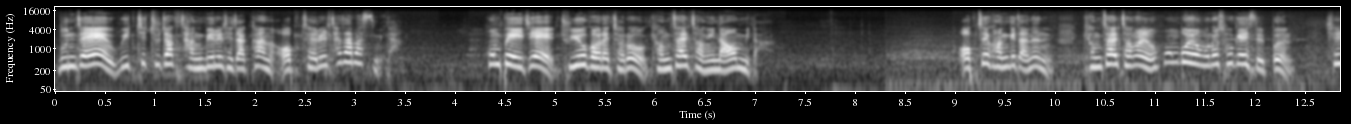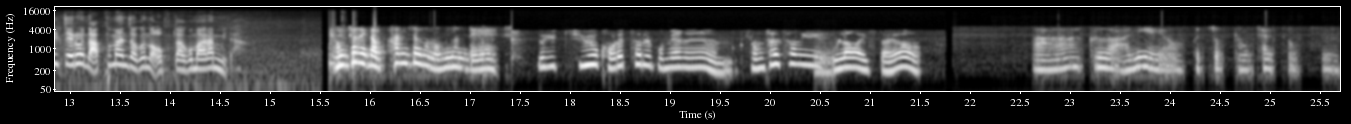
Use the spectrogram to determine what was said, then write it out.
문제의 위치 추적 장비를 제작한 업체를 찾아봤습니다. 홈페이지에 주요 거래처로 경찰청이 나옵니다. 업체 관계자는 경찰청을 홍보용으로 소개했을 뿐 실제로 납품한 적은 없다고 말합니다. 경찰에다 판 적은 없는데 여기 주요 거래처를 보면은 경찰청이 네. 올라와 있어요. 아, 그 아니에요. 그쪽 경찰청. 음,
